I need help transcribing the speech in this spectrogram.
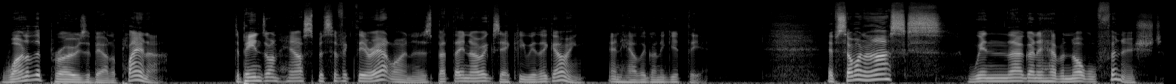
One of the pros about a planner depends on how specific their outline is, but they know exactly where they're going and how they're going to get there. If someone asks when they're going to have a novel finished,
